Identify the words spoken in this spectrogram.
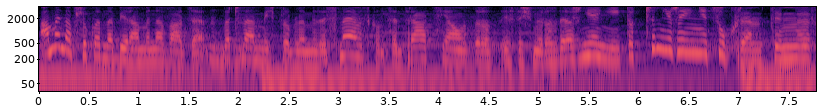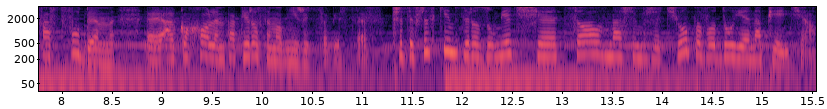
a my na przykład nabieramy na wadze. Zaczynamy mieć problemy ze snem, z koncentracją, z roz- jesteśmy rozdrażnieni. To czym, jeżeli nie cukrem, tym fast foodem, e, alkoholem, papierosem obniżyć sobie stres? Przede wszystkim zrozumieć, e, co w naszym życiu powoduje napięcia.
